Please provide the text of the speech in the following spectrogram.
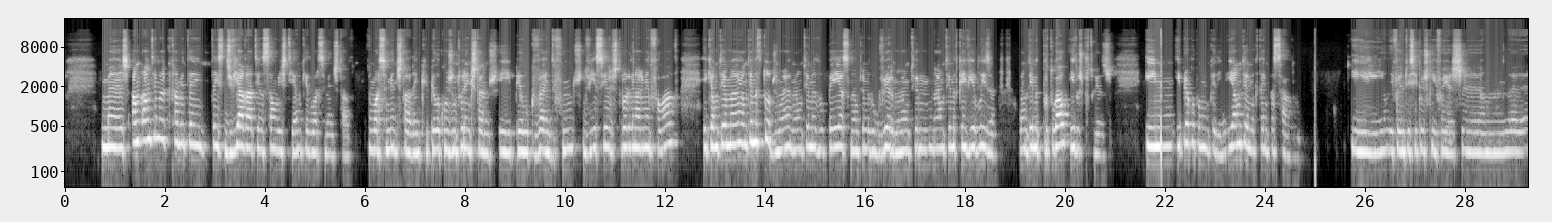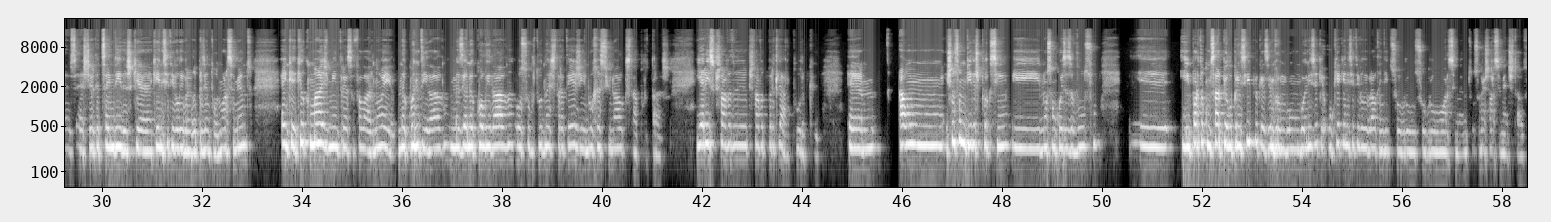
Mas há um, há um tema que realmente tem, tem-se desviado a atenção este ano, que é do Orçamento de Estado. Um Orçamento de Estado em que, pela conjuntura em que estamos e pelo que vem de fundos, devia ser extraordinariamente falado e que é um tema, é um tema de todos, não é? Não é um tema do PS, não é um tema do governo, não é um, termo, não é um tema de quem viabiliza, é um tema de Portugal e dos portugueses. E, e preocupa-me um bocadinho. E há um tema que tem passado e, foi a notícia que eu escolhi, foi as, as, as cerca de 100 medidas que a, que a Iniciativa Liberal apresentou no orçamento, em que aquilo que mais me interessa falar não é na quantidade, mas é na qualidade ou sobretudo na estratégia e no racional que está por trás. E era isso que gostava de, gostava de partilhar, porque um, há um, isto não são medidas porque sim e não são coisas avulso, e, e, importa começar pelo princípio, que é sempre um bom, um bom início, que é o que é que a Iniciativa Liberal tem dito sobre o, sobre o orçamento, sobre este orçamento de Estado.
